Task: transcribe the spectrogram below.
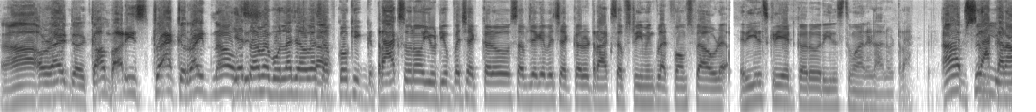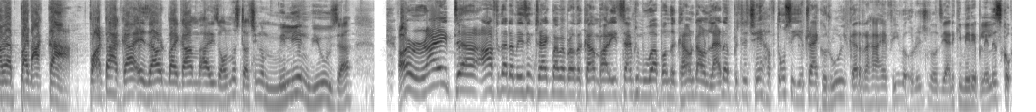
Ah, all right. Uh, Kambari's track right now. ये This- सर मैं बोलना चाहूँगा हाँ। सबको कि ट्रैक सुनो यूट्यूब पे चेक करो सब जगह पे चेक करो ट्रैक सब स्ट्रीमिंग प्लेटफॉर्म्स पे आउट है रील्स क्रिएट करो रील्स तुम्हारे डालो ट्रैक पे ट्रैक का नाम है पटाखा Pataka is out by Kambhari. It's almost touching a million views. Huh? All right. Uh, after that amazing track by my brother Kambhari, it's time to move up on the countdown ladder. पिछले छह हफ्तों से ये ट्रैक रूल कर रहा है फीवर ओरिजिनल्स यानी कि मेरे प्लेलिस्ट को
